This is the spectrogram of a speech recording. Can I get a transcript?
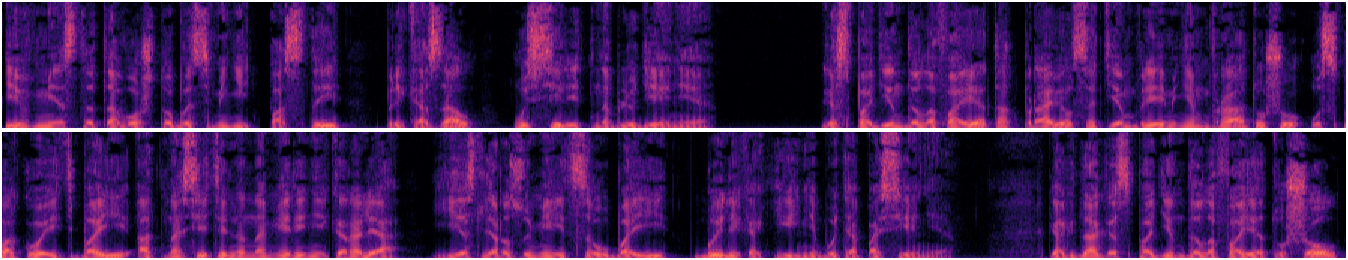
и вместо того, чтобы сменить посты, приказал усилить наблюдение. Господин де Лафайет отправился тем временем в ратушу успокоить бои относительно намерений короля, если, разумеется, у бои были какие-нибудь опасения. Когда господин де Лафайет ушел,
